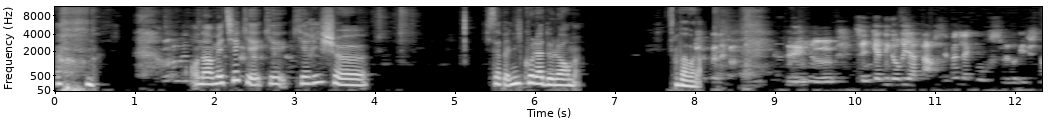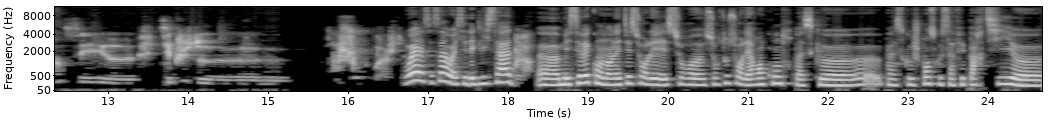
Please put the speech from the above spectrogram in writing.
on a un métier qui est qui est, qui est riche, euh, qui s'appelle Nicolas Delorme. Enfin voilà. Je c'est une catégorie à part. C'est pas de la course le drift, hein. c'est euh, c'est plus de un show quoi. Je ouais, c'est ça. Ouais, c'est des glissades. Voilà. Euh, mais c'est vrai qu'on en était sur les sur euh, surtout sur les rencontres parce que parce que je pense que ça fait partie euh,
